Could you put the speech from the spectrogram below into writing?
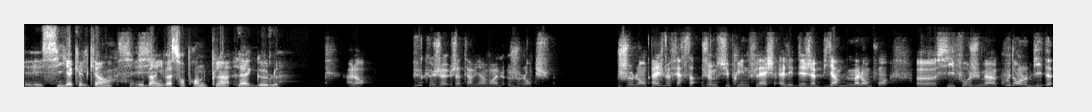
Et s'il y a quelqu'un, Si. eh ben il va s'en prendre plein la gueule. Alors, vu que j'interviens avant elle, je l'empêche. Je l'empêche de faire ça. Je me suis pris une flèche, elle est déjà bien mal en point. Euh, S'il faut, je lui mets un coup dans le bide,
